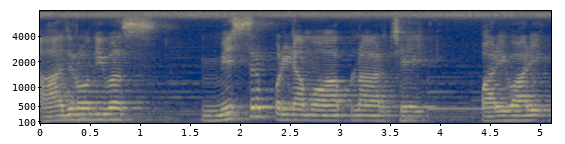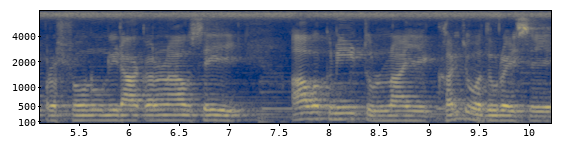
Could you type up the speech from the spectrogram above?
આજનો દિવસ મિશ્ર પરિણામો આપનાર છે. પારિવારિક પ્રશ્નોનું નિરાકરણ આવશે. આવકની તુલનાએ ખર્ચ વધુ રહેશે.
